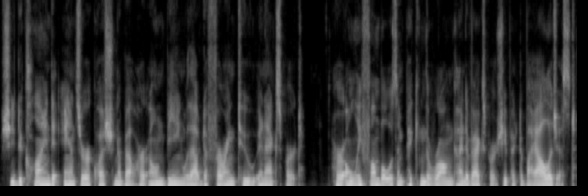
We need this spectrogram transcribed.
She declined to answer a question about her own being without deferring to an expert, her only fumble was in picking the wrong kind of expert. She picked a biologist.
